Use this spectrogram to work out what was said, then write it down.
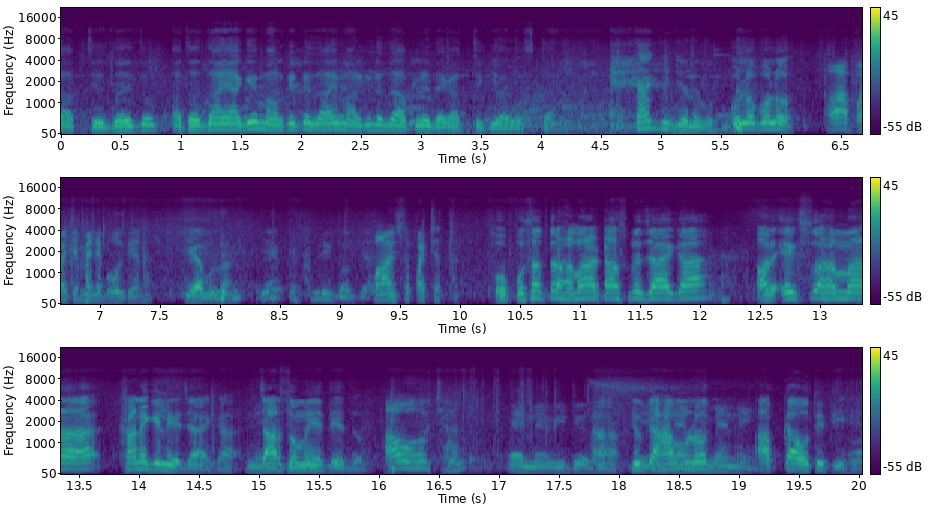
যাচ্ছি যেহেতু আচ্ছা যাই আগে মার্কেটে যাই মার্কেটে যাই আপনার দেখাচ্ছি কি অবস্থা কাক ভিডিও নেব বলো বলো हाँ बच्चे मैंने बोल दिया ना क्या बोला पाँच सौ पचहत्तर वो पचहत्तर हमारा टास्क में जाएगा और एक सौ हमारा खाने के लिए जाएगा चार सौ में ये दे दो आओ चार हाँ हाँ, क्योंकि हम लोग आपका अतिथि है।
